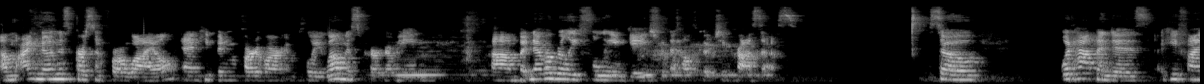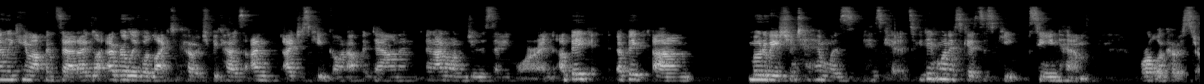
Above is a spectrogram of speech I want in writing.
Um, I've known this person for a while, and he'd been part of our employee wellness programming, um, but never really fully engaged with the health coaching process. So, what happened is he finally came up and said, I'd li- I really would like to coach because I'm, I just keep going up and down, and, and I don't want to do this anymore. And a big, a big um, motivation to him was his kids. He didn't want his kids to keep seeing him roller coaster.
